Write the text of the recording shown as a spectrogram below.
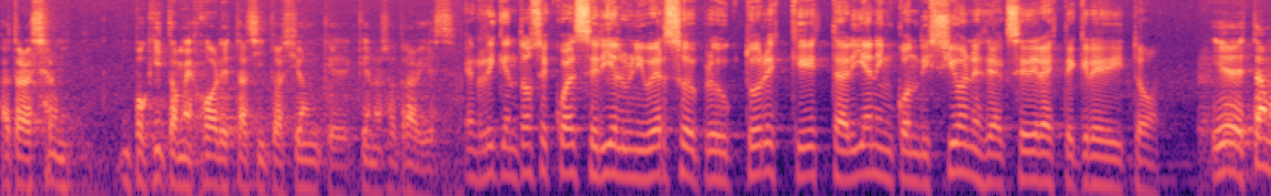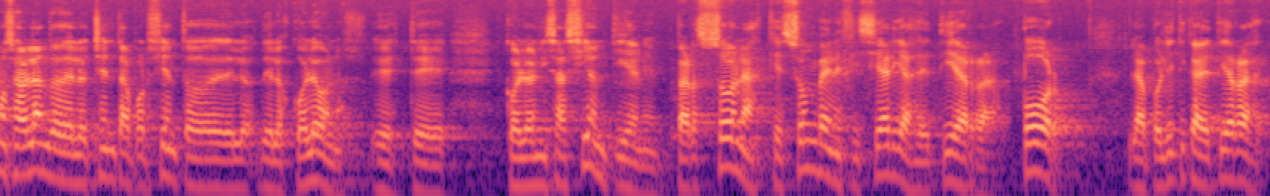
atravesar un poquito mejor esta situación que, nos atraviesa. Enrique, entonces, ¿cuál sería el universo de productores que estarían en condiciones de acceder a este crédito? Estamos hablando del 80% de, los colonos. Este, colonización tiene personas que son beneficiarias de tierra por la política de tierra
